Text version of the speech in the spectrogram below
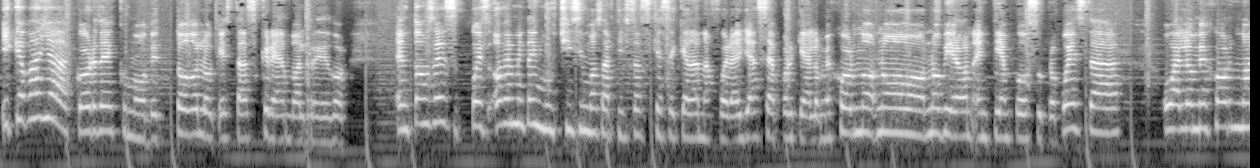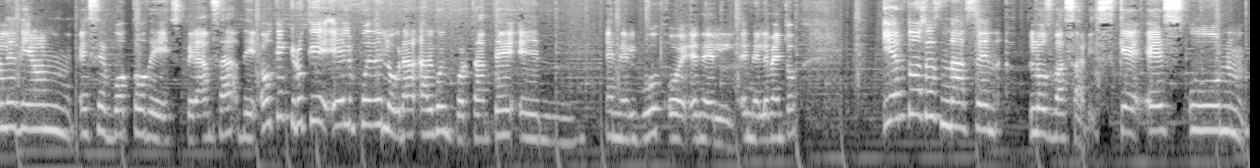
y que vaya acorde como de todo lo que estás creando alrededor. Entonces, pues obviamente hay muchísimos artistas que se quedan afuera, ya sea porque a lo mejor no, no, no vieron en tiempo su propuesta o a lo mejor no le dieron ese voto de esperanza de, ok, creo que él puede lograr algo importante en, en el boot o en el, en el evento. Y entonces nacen los bazares, que es un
